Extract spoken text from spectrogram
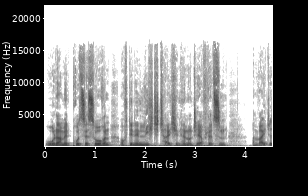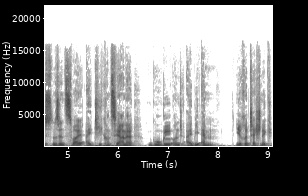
oder mit Prozessoren, auf denen Lichtteilchen hin und her flitzen. Am weitesten sind zwei IT-Konzerne, Google und IBM. Ihre Technik?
